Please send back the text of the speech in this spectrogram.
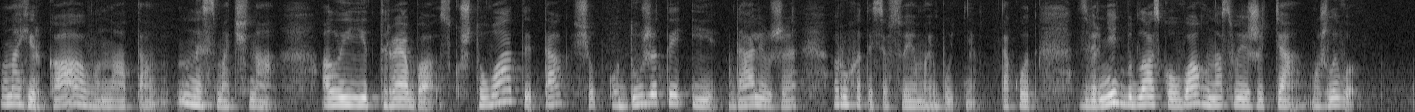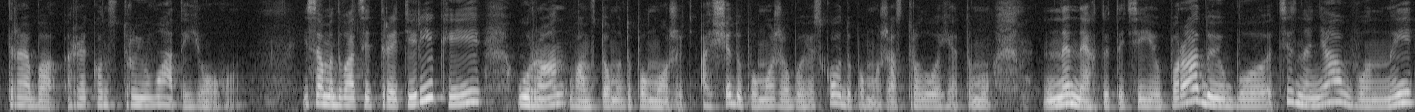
вона гірка, вона там несмачна але її треба скуштувати так, щоб одужати і далі вже рухатися в своє майбутнє. Так от, зверніть, будь ласка, увагу на своє життя. Можливо, треба реконструювати його. І саме 23-й рік і Уран вам в тому допоможе. А ще допоможе обов'язково допоможе астрологія. Тому не нехтуйте цією порадою, бо ці знання вони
